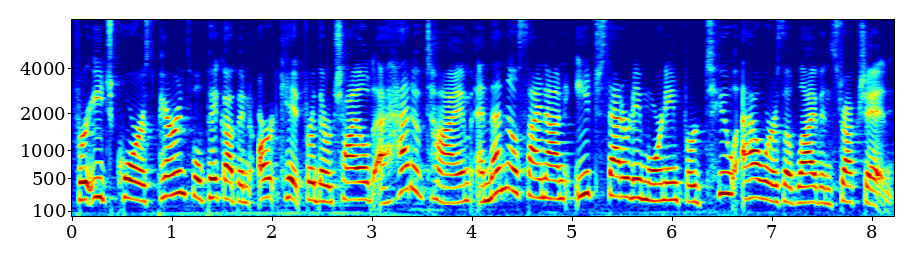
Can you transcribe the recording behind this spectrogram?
For each course, parents will pick up an art kit for their child ahead of time, and then they'll sign on each Saturday morning for two hours of live instruction.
